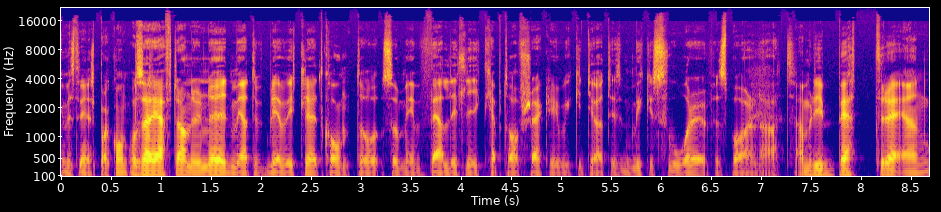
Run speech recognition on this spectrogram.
investeringssparkonto. Och så här i efterhand är du nöjd med att det blev ytterligare ett konto som är väldigt likt kapitalförsäkring, vilket gör att det är mycket svårare för spararna att Ja, men det är bättre än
